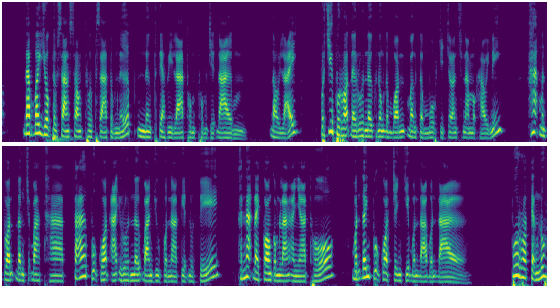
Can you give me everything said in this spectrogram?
ព្យដើម្បីយកទៅសាងសង់ធ្វើផ្សារទំនើបនិងផ្ទះវីឡាធំធំជាដើម ដោយឡែក ប្រជាពលរដ្ឋដែលរស់នៅក្នុងតំបន់បឹងតមោកជាច្រើនឆ្នាំមកហើយនេះហាក់មិនទាន់ដឹងច្បាស់ថាតើពួកគាត់អាចរស់នៅបានយូរប៉ុណ្ណាទៀតនោះទេខណៈដែលកងកម្លាំងអាជ្ញាធរបណ្ដេញពួកគាត់ចេញជាបណ្ដាបណ្ដាពលរដ្ឋទាំងនោះ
